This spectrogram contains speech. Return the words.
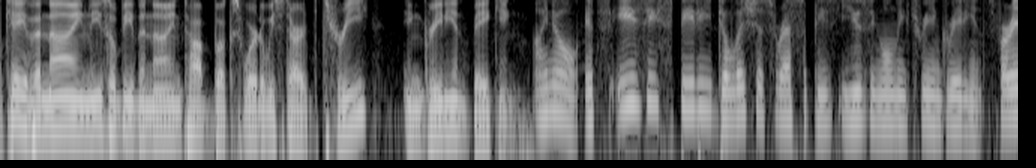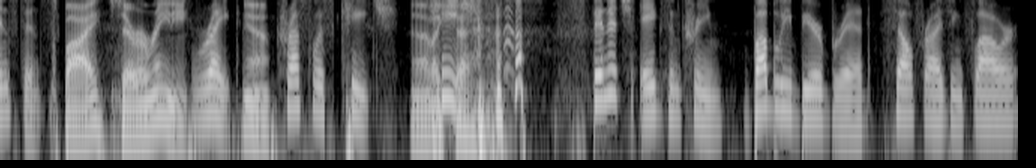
okay, the nine. These will be the nine top books. Where do we start? Three ingredient baking. I know. It's easy, speedy, delicious recipes using only three ingredients. For instance, It's by Sarah Rainey. right. Yeah. Crustless quiche. I like quiche. that. Spinach, eggs, and cream. Bubbly beer bread. Self-rising flour,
